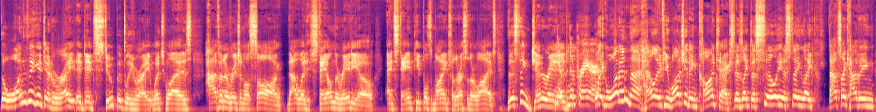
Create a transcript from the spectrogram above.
the one thing it did right, it did stupidly right, which was have an original song that would stay on the radio and stay in people's mind for the rest of their lives. This thing generated Yeah, the prayer. like what in the hell? And if you watch it in context, it's like the silliest thing. Like that's like having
